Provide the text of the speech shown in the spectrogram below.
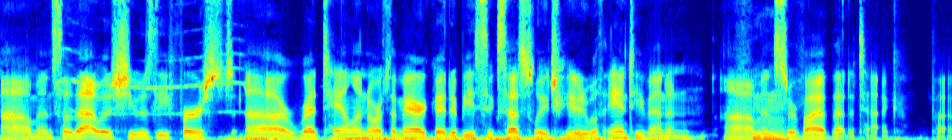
um, and so that was she was the first uh, red tail in North America to be successfully treated with antivenom um, and survive that attack. But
